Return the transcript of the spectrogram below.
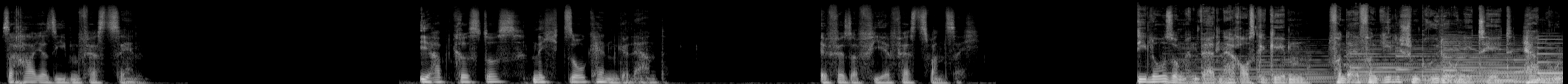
Sacharja 7, Vers 10. Ihr habt Christus nicht so kennengelernt. Epheser 4, Vers 20. Die Losungen werden herausgegeben von der Evangelischen Brüderunität Herrnhut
